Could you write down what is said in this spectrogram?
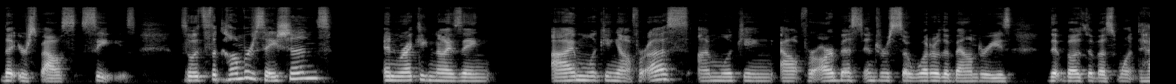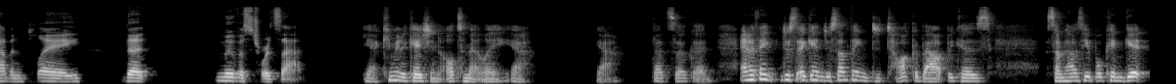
that your spouse sees. So it's the conversations and recognizing I'm looking out for us. I'm looking out for our best interests. So, what are the boundaries that both of us want to have in play that move us towards that? Yeah, communication ultimately. Yeah. Yeah. That's so good. And I think just again, just something to talk about because sometimes people can get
